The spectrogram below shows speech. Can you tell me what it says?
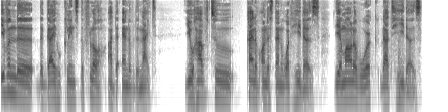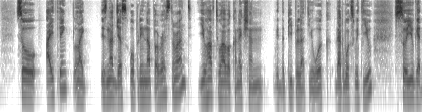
even the the guy who cleans the floor at the end of the night, you have to kind of understand what he does, the amount of work that he does. So I think like it's not just opening up a restaurant. You have to have a connection with the people that you work that works with you, so you get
